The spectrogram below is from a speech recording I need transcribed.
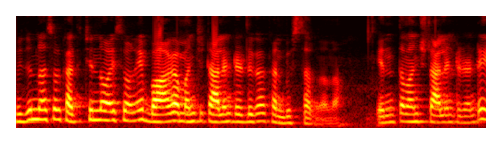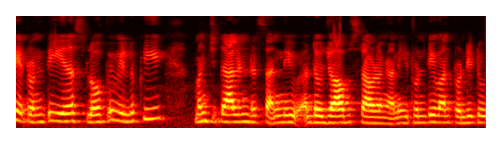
మిథున్ రాశి అతి చిన్న వయసులోనే బాగా మంచి టాలెంటెడ్గా కనిపిస్తారు నాన్న. ఎంత మంచి టాలెంటెడ్ అంటే ట్వంటీ ఇయర్స్ లోపే వీళ్ళకి మంచి టాలెంటెడ్స్ అన్ని అంటే జాబ్స్ రావడం కానీ ట్వంటీ వన్ ట్వంటీ టూ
